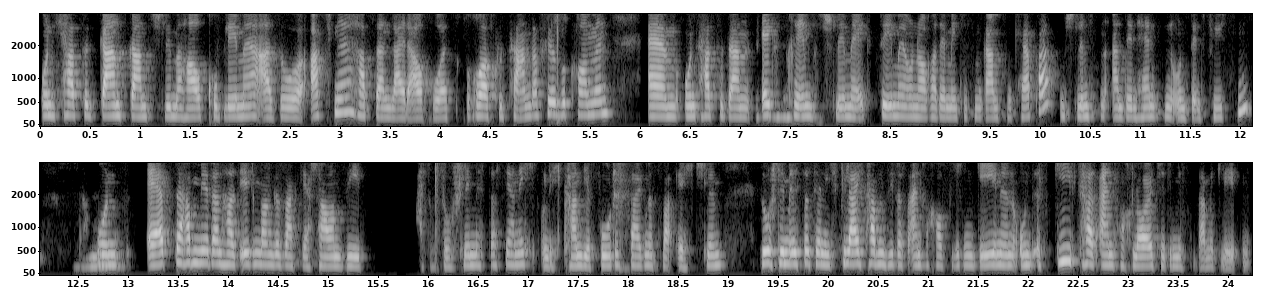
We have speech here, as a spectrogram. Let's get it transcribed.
und ich hatte ganz, ganz schlimme Hautprobleme, also Akne, habe dann leider auch Roacutan dafür bekommen ähm, und hatte dann extrem schlimme Ekzeme und Neurodermitis im ganzen Körper, am schlimmsten an den Händen und den Füßen. Mhm. Und Ärzte haben mir dann halt irgendwann gesagt, ja schauen Sie, also so schlimm ist das ja nicht und ich kann dir Fotos zeigen, das war echt schlimm. So schlimm ist das ja nicht. Vielleicht haben Sie das einfach auf Ihren Genen und es gibt halt einfach Leute, die müssen damit leben.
